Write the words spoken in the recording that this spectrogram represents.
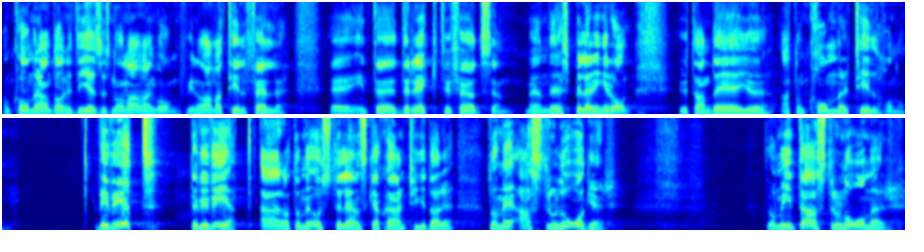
De kommer antagligen till Jesus någon annan gång, vid något annat tillfälle. Eh, inte direkt vid födseln, men det spelar ingen roll. Utan det är ju att de kommer till honom. Vi vet, det vi vet är att de är österländska stjärntydare. De är astrologer. De är inte astronomer.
